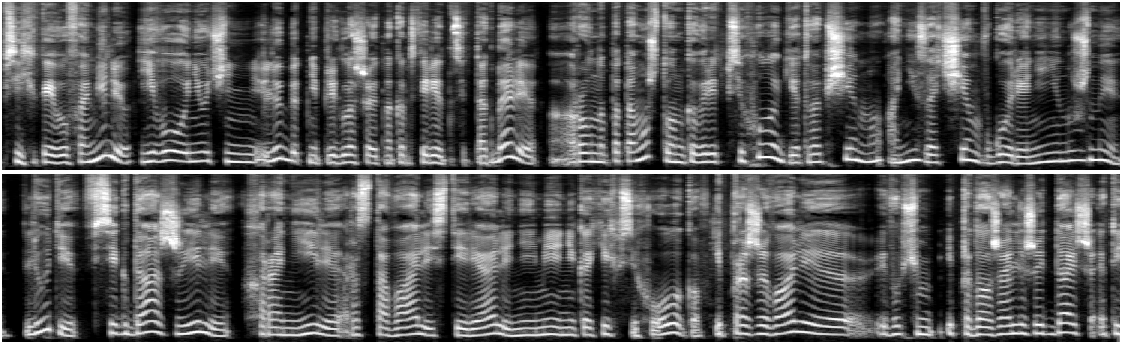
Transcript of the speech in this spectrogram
психика его фамилию, его не очень любят, не приглашают на конференции и так далее, а ровно потому, что он говорит, психологи это вообще, ну, они зачем в горе, они не нужны. Люди всегда жили, хоронили, расставались, теряли, не имея никаких психологов, и проживали, и, в общем, и продолжали жить дальше. Это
